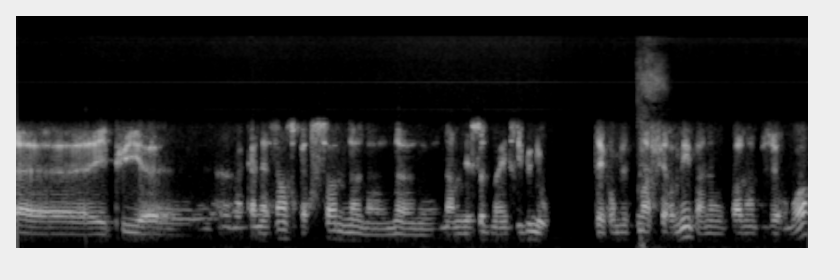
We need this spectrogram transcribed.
Euh, et puis, à ma connaissance, personne n'a emmené ça devant les tribunaux. C'était complètement fermé pendant, pendant plusieurs mois.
